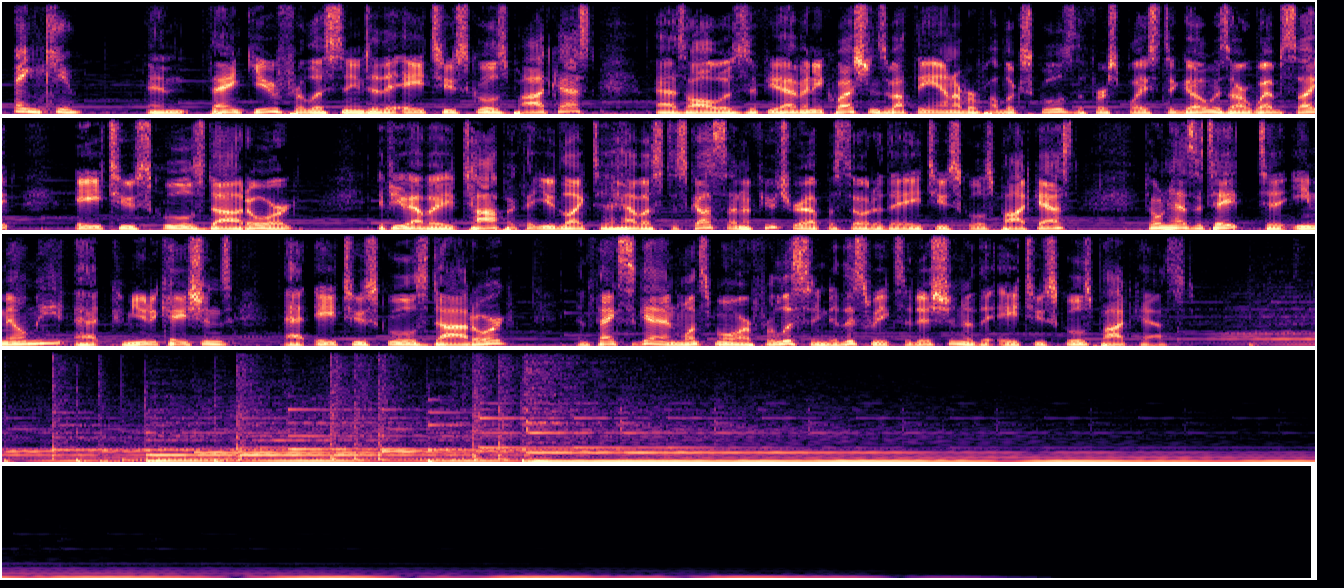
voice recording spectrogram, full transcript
Thank you. And thank you for listening to the A2 Schools podcast. As always, if you have any questions about the Ann Arbor Public Schools, the first place to go is our website, a2schools.org. If you have a topic that you'd like to have us discuss on a future episode of the A2 Schools podcast, don't hesitate to email me at communications at a2schools.org. And thanks again once more for listening to this week's edition of the A2 Schools podcast.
